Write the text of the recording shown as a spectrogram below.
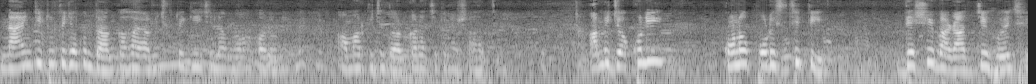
নাইনটি টুতে যখন দাঙ্গা হয়, আমি ছুটে গিয়েছিলাম মহাকরণে। আমার কিছু দরকার আছে কিনা সাহায্য আমি যখনই কোনো পরিস্থিতি দেশে বা রাজ্যে হয়েছে,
